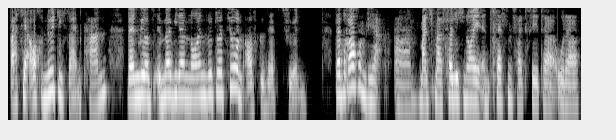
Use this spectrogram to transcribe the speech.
Was ja auch nötig sein kann, wenn wir uns immer wieder neuen Situationen ausgesetzt fühlen. Da brauchen wir äh, manchmal völlig neue Interessenvertreter oder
